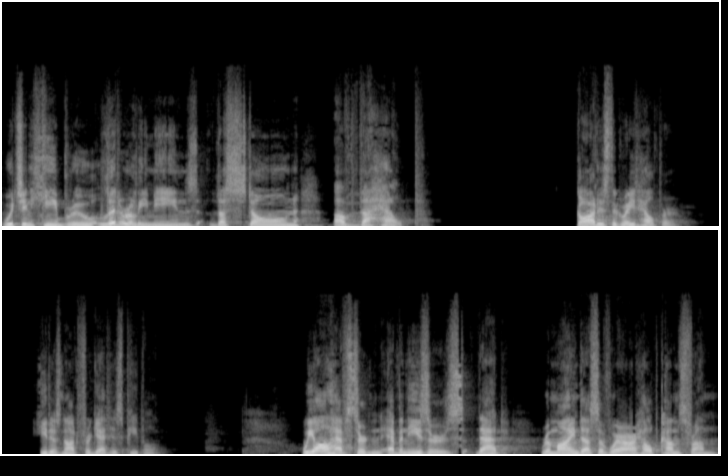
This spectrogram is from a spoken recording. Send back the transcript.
which in Hebrew literally means the stone of the help. God is the great helper. He does not forget his people. We all have certain Ebenezers that remind us of where our help comes from.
